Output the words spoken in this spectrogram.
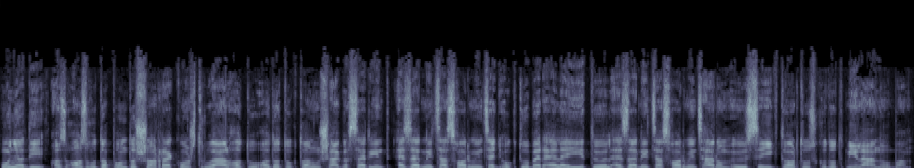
Hunyadi az azóta pontosan rekonstruálható adatok tanúsága szerint 1431. október elejétől 1433 őszéig tartózkodott Milánóban.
